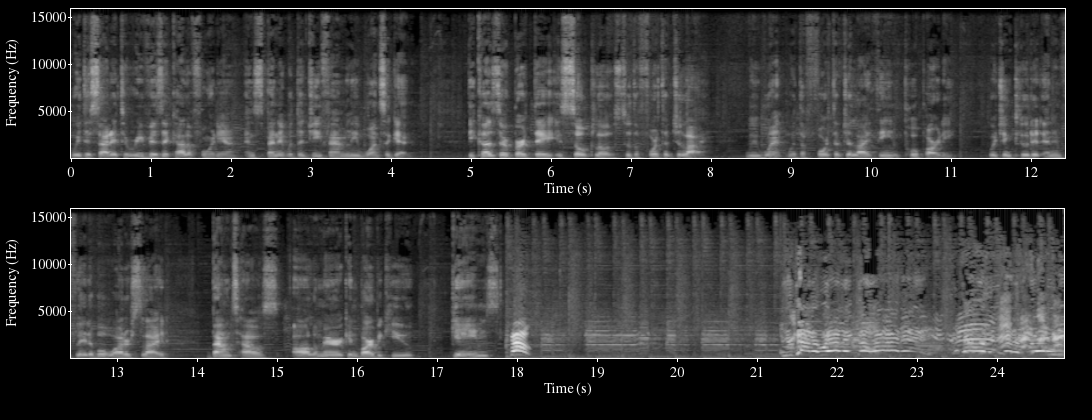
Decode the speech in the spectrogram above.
we decided to revisit California and spend it with the G family once again. Because their birthday is so close to the 4th of July, we went with a 4th of July themed pool party, which included an inflatable water slide, bounce house, all American barbecue, games, Go! You gotta really go at it! You gotta really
